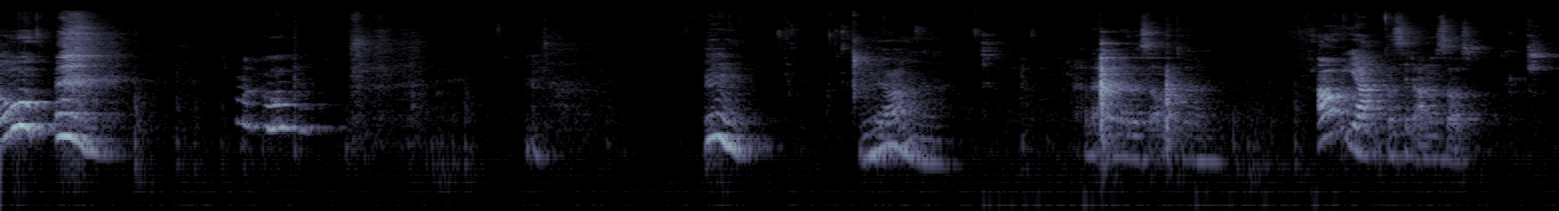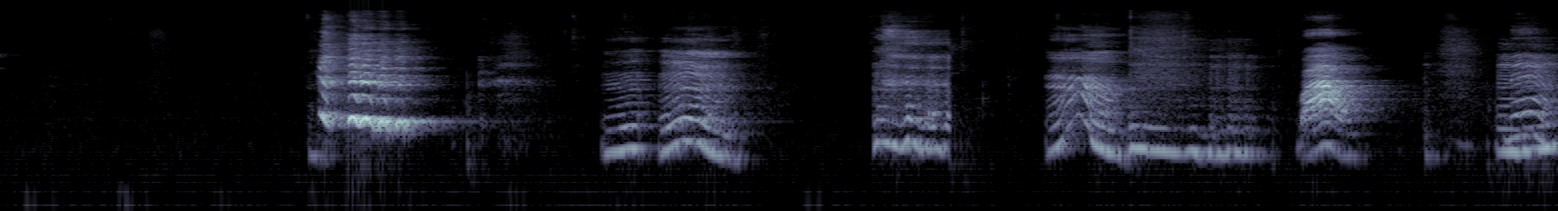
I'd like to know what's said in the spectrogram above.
Oh! Mal gucken. Ja. Hat einer das auch drin? Oh ja, das sieht anders aus. mm -mm. Wow. Nee.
